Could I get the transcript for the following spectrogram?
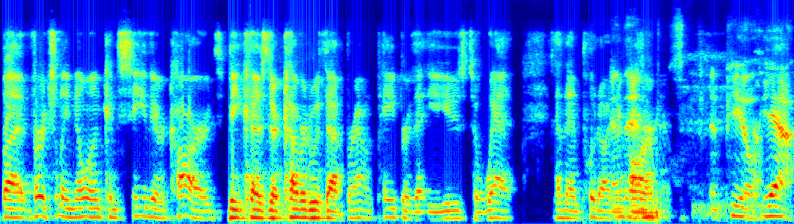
but virtually no one can see their cards because they're covered with that brown paper that you use to wet and then put on and your arm and peel. Yeah.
